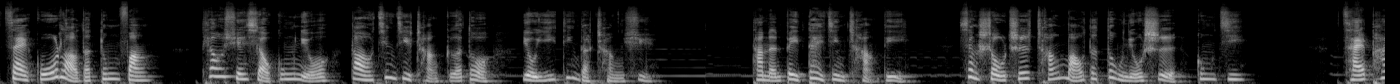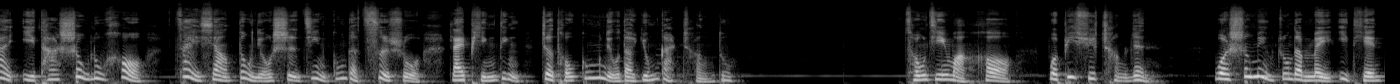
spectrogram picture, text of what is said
在古老的东方，挑选小公牛到竞技场格斗有一定的程序。它们被带进场地，向手持长矛的斗牛士攻击。裁判以它受戮后再向斗牛士进攻的次数来评定这头公牛的勇敢程度。从今往后，我必须承认，我生命中的每一天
